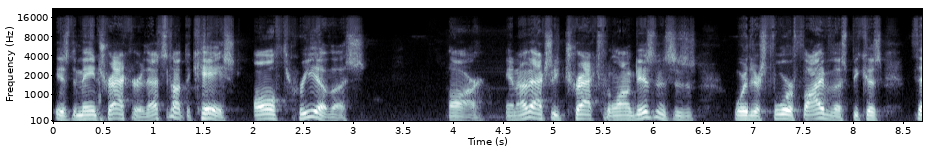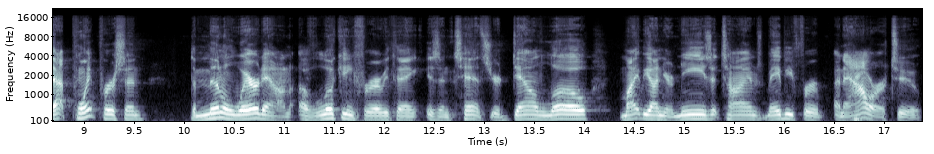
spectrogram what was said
is the main tracker. That's not the case. All three of us are. And I've actually tracked for long distances where there's four or five of us because that point person, the mental wear down of looking for everything is intense. You're down low, might be on your knees at times, maybe for an hour or two,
